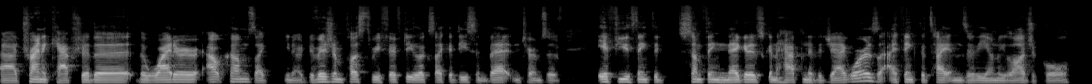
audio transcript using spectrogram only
uh, trying to capture the the wider outcomes. Like you know, division plus 350 looks like a decent bet in terms of if you think that something negative is going to happen to the Jaguars. I think the Titans are the only logical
